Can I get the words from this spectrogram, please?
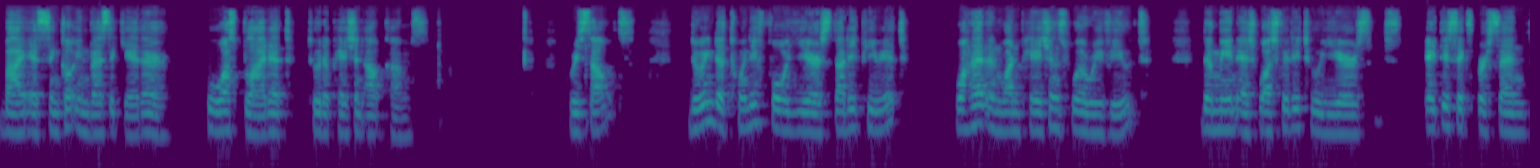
by a single investigator who was blinded to the patient outcomes. results. During the 24-year study period, 101 patients were reviewed. The mean age was 52 years, 86%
